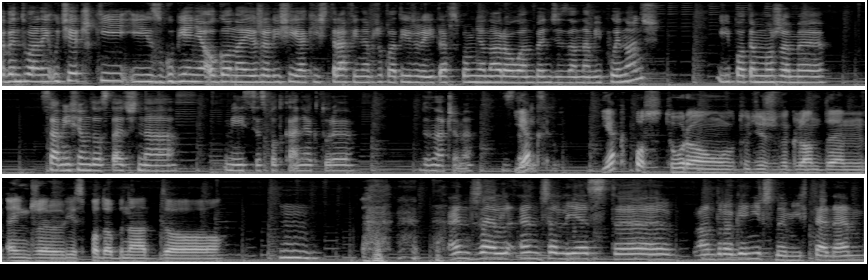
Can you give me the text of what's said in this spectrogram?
ewentualnej ucieczki i zgubienia ogona, jeżeli się jakiś trafi, na przykład jeżeli ta wspomniana Rowan będzie za nami płynąć i potem możemy sami się dostać na miejsce spotkania, które wyznaczymy z jak, jak posturą, tudzież wyglądem Angel jest podobna do... Angel, Angel jest e, androgenicznym ichtenem,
